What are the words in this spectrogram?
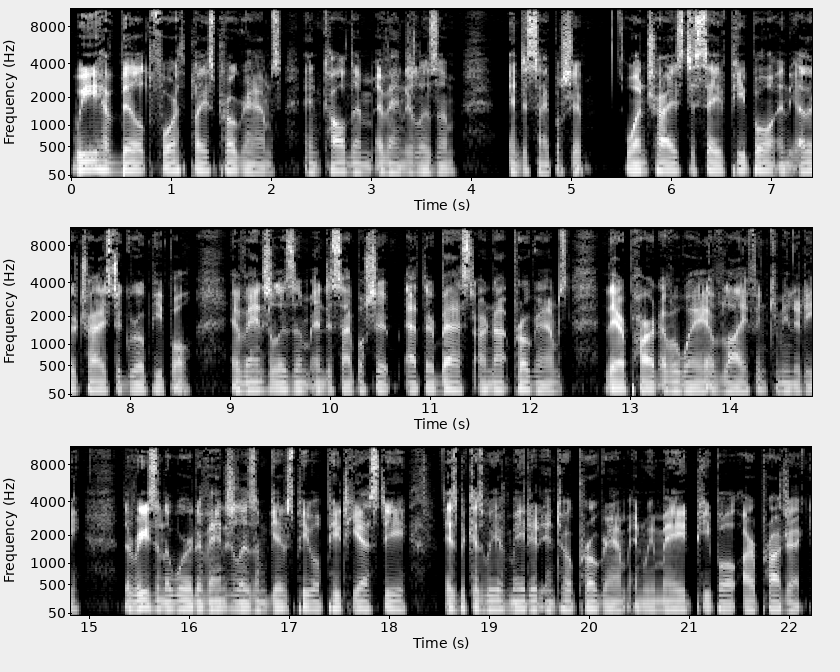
We have built fourth place programs and called them evangelism and discipleship. One tries to save people and the other tries to grow people. Evangelism and discipleship, at their best, are not programs. They are part of a way of life and community. The reason the word evangelism gives people PTSD is because we have made it into a program and we made people our project.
